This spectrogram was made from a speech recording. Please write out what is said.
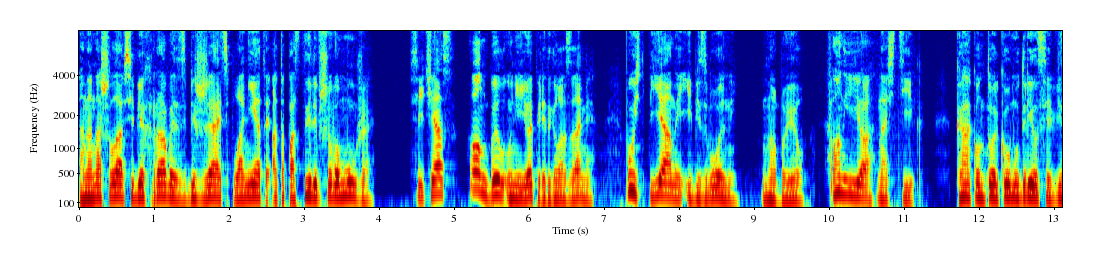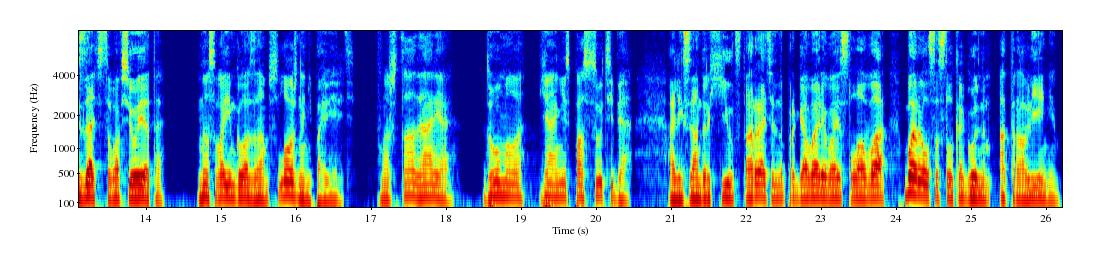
Она нашла в себе храбрость сбежать с планеты от опостылевшего мужа. Сейчас он был у нее перед глазами. Пусть пьяный и безвольный, но был. Он ее настиг. Как он только умудрился ввязаться во все это. Но своим глазам сложно не поверить. «Ну что, Дарья, думала, я не спасу тебя?» Александр Хилд, старательно проговаривая слова, боролся с алкогольным отравлением.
